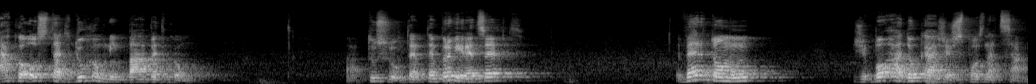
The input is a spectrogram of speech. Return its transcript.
ako ostať duchovným bábetkom. A tu sú ten, ten prvý recept. Ver tomu, že Boha dokážeš spoznať sám.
